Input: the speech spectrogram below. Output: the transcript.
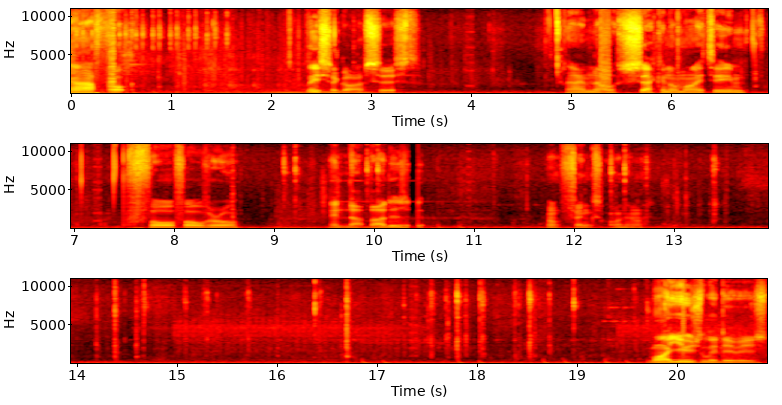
Ah, fuck. At least I got assist. I am now second on my team. Fourth overall. Ain't that bad, is it? I don't think so, anyway. What I usually do is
